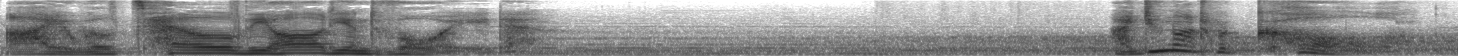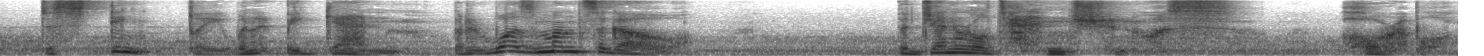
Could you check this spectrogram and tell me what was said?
I will tell the audient void. I do not recall distinctly when it began, but it was months ago. The general tension was horrible.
